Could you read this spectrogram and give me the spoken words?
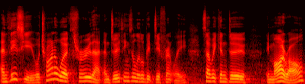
And this year, we're trying to work through that and do things a little bit differently so we can do, in my role,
